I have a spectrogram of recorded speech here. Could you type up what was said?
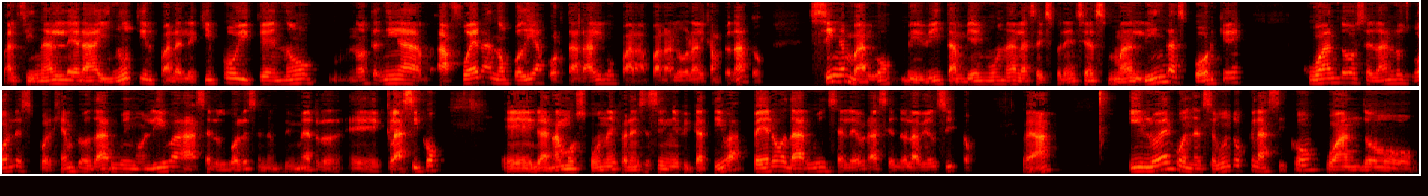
al final era inútil para el equipo y que no, no tenía afuera, no podía aportar algo para, para lograr el campeonato. Sin embargo, viví también una de las experiencias más lindas porque cuando se dan los goles, por ejemplo, Darwin Oliva hace los goles en el primer eh, clásico, eh, ganamos una diferencia significativa, pero Darwin celebra haciendo el avioncito. ¿Verdad? Y luego en el segundo clásico, cuando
